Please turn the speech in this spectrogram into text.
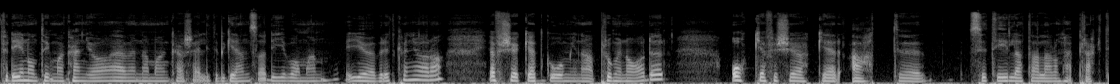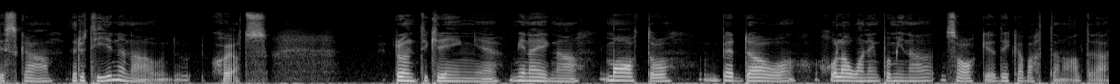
För det är någonting man kan göra även när man kanske är lite begränsad i vad man i övrigt kan göra. Jag försöker att gå mina promenader och jag försöker att se till att alla de här praktiska rutinerna sköts runt omkring mina egna mat och bädda och hålla ordning på mina saker, dricka vatten och allt det där.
